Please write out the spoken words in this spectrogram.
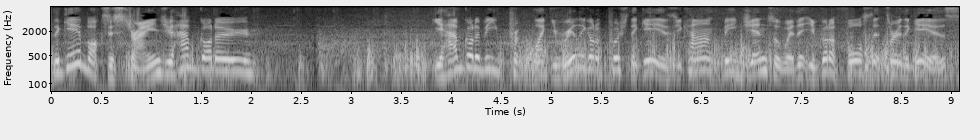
The gearbox is strange. You have got to you have got to be, like, you really got to push the gears. You can't be gentle with it. You've got to force it through the gears.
